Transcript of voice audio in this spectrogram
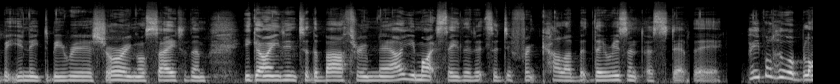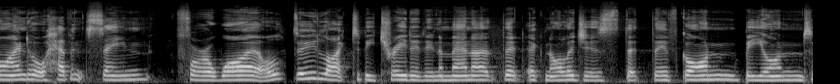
But you need to be reassuring or say to them, you're going into the bathroom now, you might see that it's a different colour, but there isn't a step there. People who are blind or haven't seen for a while do like to be treated in a manner that acknowledges that they've gone beyond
